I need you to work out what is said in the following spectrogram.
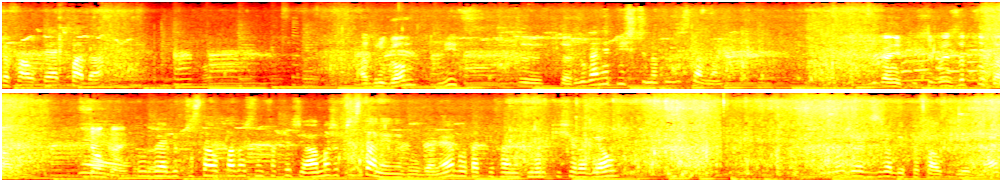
PV jak pada? A drugą? Nic. Czy też? Druga nie piszczy, no to zostawiam. Druga nie pisze, bo jest zepsuta. Ściągaj. Kurde, jakby przestało padać, to faktycznie, a może przestanie niedługo, nie? Bo takie fajne chmurki się robią. To może jak zrobię PV jednak,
